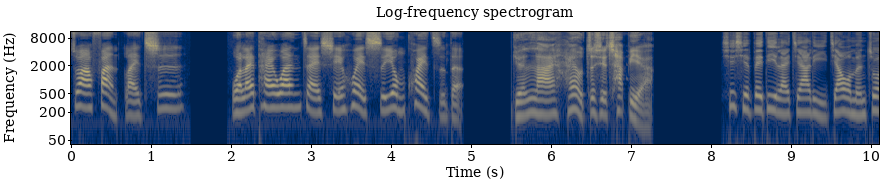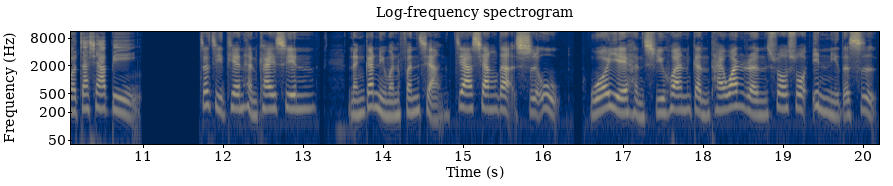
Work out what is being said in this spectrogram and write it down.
抓饭来吃。我来台湾才学会使用筷子的。原来还有这些差别啊！谢谢贝蒂来家里教我们做炸虾饼。这几天很开心，能跟你们分享家乡的食物。我也很喜欢跟台湾人说说印尼的事。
